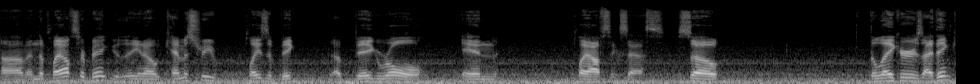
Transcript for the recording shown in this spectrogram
Um, and the playoffs are big. You know, chemistry plays a big a big role in playoff success. So the Lakers, I think,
